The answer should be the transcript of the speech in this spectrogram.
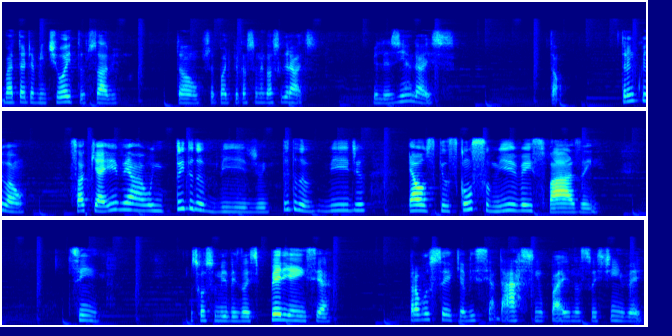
Vai até o dia 28, sabe? Então, você pode pegar seu negócio grátis. Belezinha, guys? Então, tranquilão. Só que aí vem a, o intuito do vídeo. O intuito do vídeo é os que os consumíveis fazem. Sim, os consumíveis da experiência. Para você que é viciadaço em o pai na sua Steam, velho.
